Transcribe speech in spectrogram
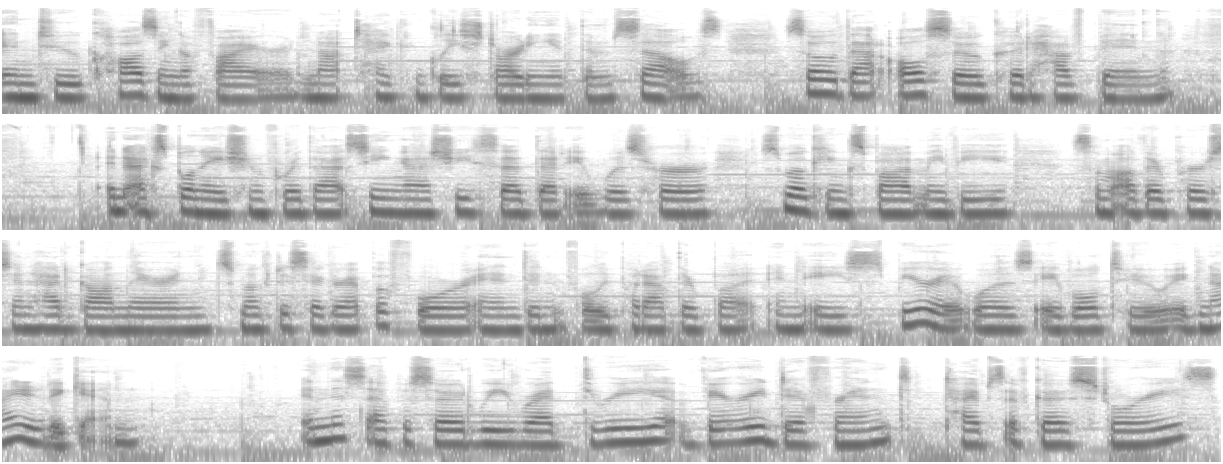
into causing a fire, not technically starting it themselves. So that also could have been an explanation for that, seeing as she said that it was her smoking spot. Maybe some other person had gone there and smoked a cigarette before and didn't fully put out their butt, and a spirit was able to ignite it again. In this episode, we read three very different types of ghost stories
